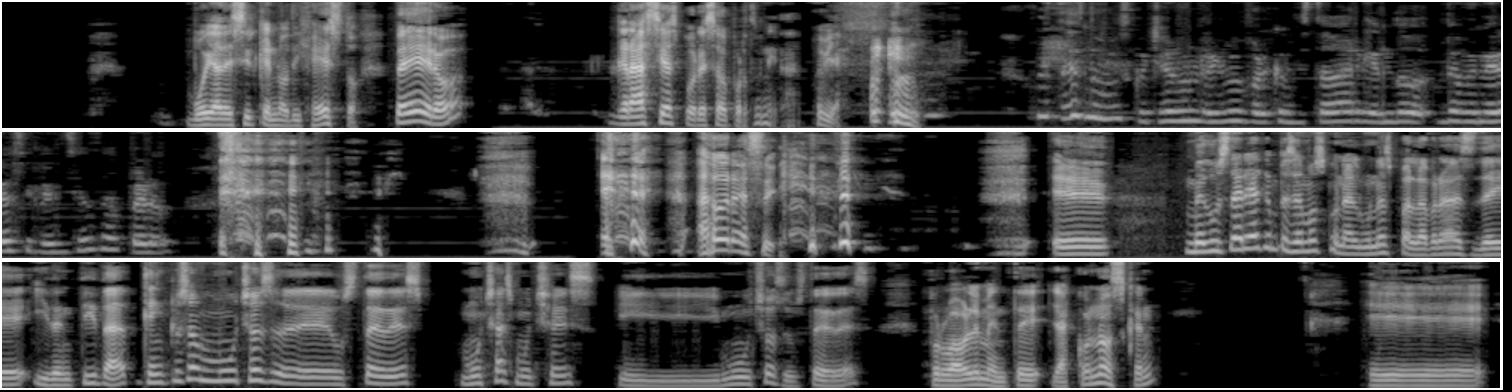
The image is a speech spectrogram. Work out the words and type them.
voy a decir que no dije esto, pero gracias por esa oportunidad. Muy bien. Ustedes no me escucharon reírme porque me estaba riendo de manera silenciosa, pero... Ahora sí. eh, me gustaría que empecemos con algunas palabras de identidad que incluso muchos de ustedes, muchas, muchas y muchos de ustedes probablemente ya conozcan. Eh,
